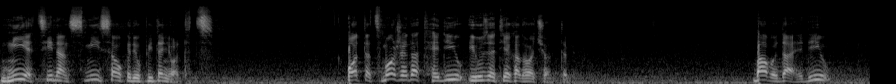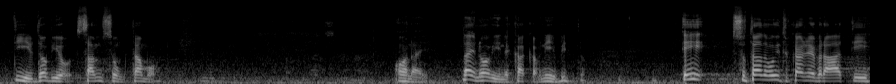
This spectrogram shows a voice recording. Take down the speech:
nije ciljan smisao kad je u pitanju otac. Otac može dati hediju i uzeti je kad hoće od tebe. Babo da hediju, ti dobio Samsung tamo, onaj, najnoviji nekakav, nije bitno. I su tada ujutru kaže, vrati,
